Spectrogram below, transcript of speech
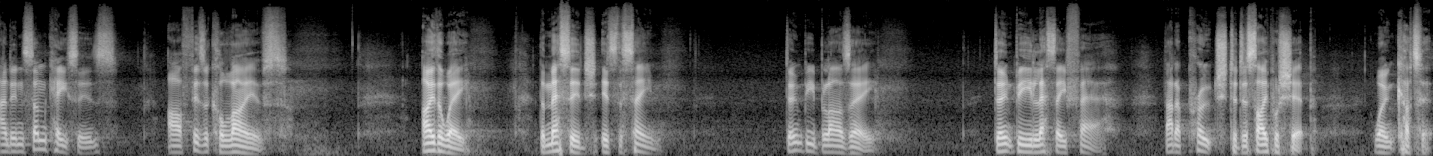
and in some cases, our physical lives. Either way, the message is the same. Don't be blase. Don't be laissez faire that approach to discipleship won't cut it.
